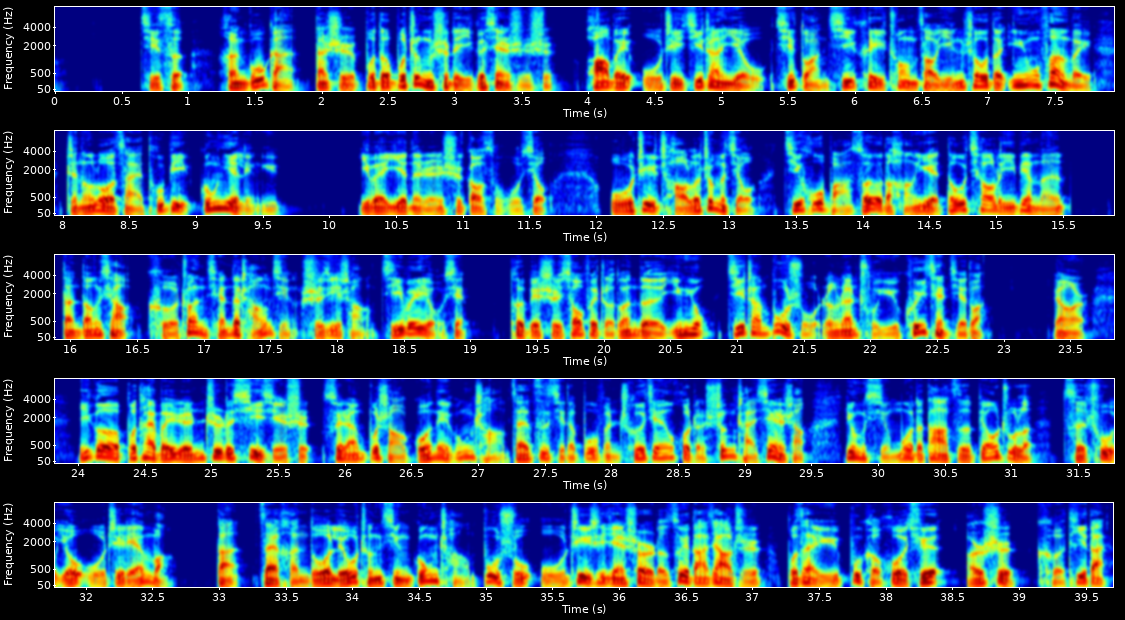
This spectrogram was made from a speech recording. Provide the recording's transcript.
其次，很骨感，但是不得不正视的一个现实是，华为 5G 基站业务其短期可以创造营收的应用范围只能落在 To B 工业领域。一位业内人士告诉虎嗅，5G 炒了这么久，几乎把所有的行业都敲了一遍门，但当下可赚钱的场景实际上极为有限，特别是消费者端的应用，基站部署仍然处于亏欠阶段。然而，一个不太为人知的细节是，虽然不少国内工厂在自己的部分车间或者生产线上用醒目的大字标注了“此处有 5G 联网”，但在很多流程性工厂部署 5G 这件事儿的最大价值不在于不可或缺，而是可替代。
